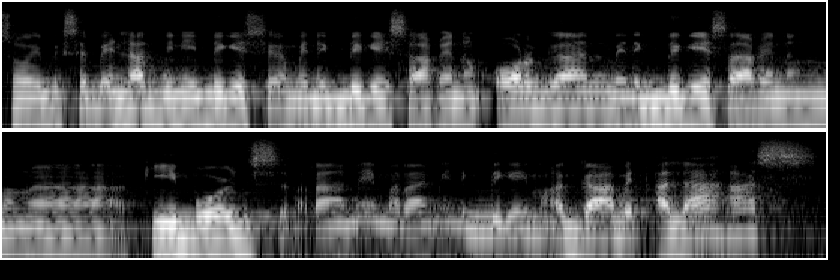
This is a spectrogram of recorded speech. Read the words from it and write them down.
So, ibig sabihin, lahat binibigay sa'yo. May nagbigay sa akin ng organ, may nagbigay sa akin ng mga keyboards. Marami, marami nagbigay. Mga gamit, alahas.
